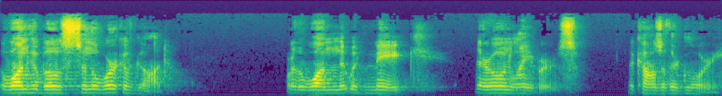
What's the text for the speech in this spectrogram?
The one who boasts in the work of God, or the one that would make their own labors the cause of their glory?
